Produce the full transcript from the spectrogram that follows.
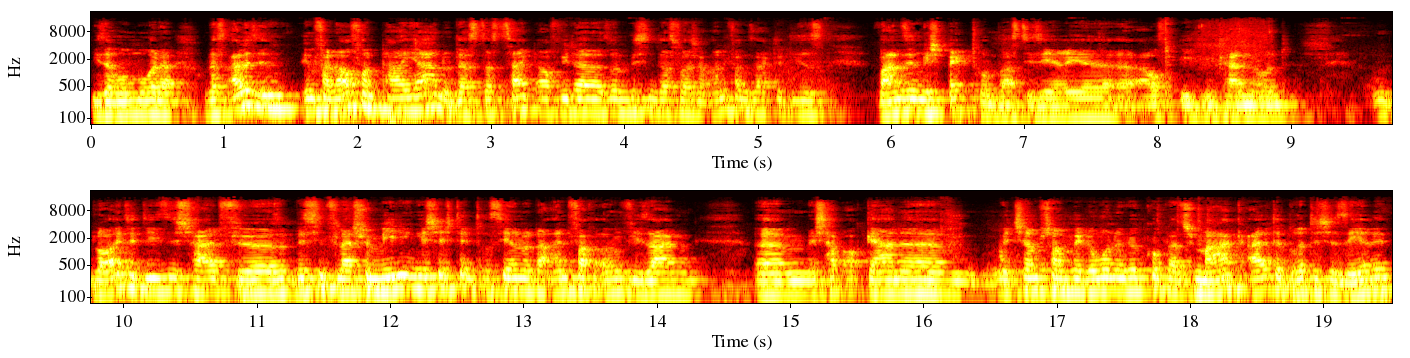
dieser Humor da. Und das alles in, im Verlauf von ein paar Jahren und das, das zeigt auch wieder so ein bisschen das, was ich am Anfang sagte, dieses wahnsinnige Spektrum, was die Serie äh, aufbieten kann und und Leute, die sich halt für so ein bisschen vielleicht für Mediengeschichte interessieren oder einfach irgendwie sagen, ähm, ich habe auch gerne mit Schirmschau und Melone geguckt, also ich mag alte britische Serien,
